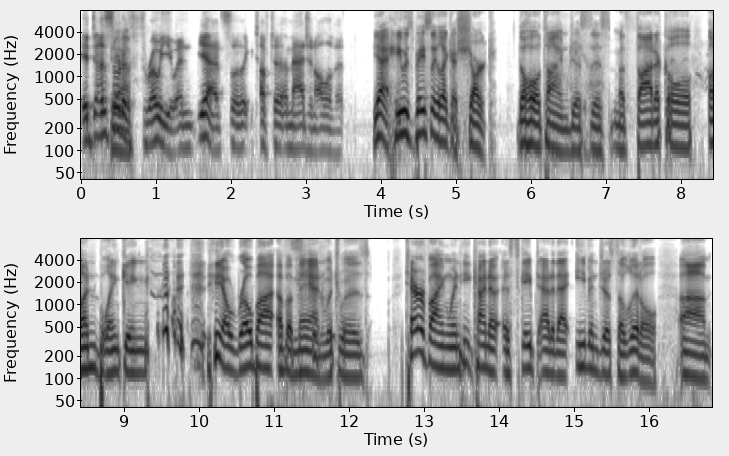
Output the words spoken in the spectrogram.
It does sort Yeah. of throw you, and yeah, it's uh, like tough to imagine all of it. yeah, he was basically like a shark the whole time, just this methodical, unblinking, you know, robot of a man, which was terrifying when he kind of escaped out of that even just a little. Um,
